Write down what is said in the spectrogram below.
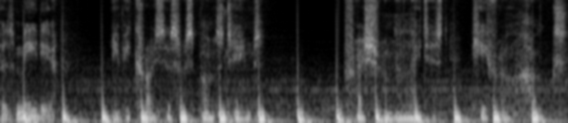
As media, maybe crisis response teams, fresh from the latest Heathrow hoax.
